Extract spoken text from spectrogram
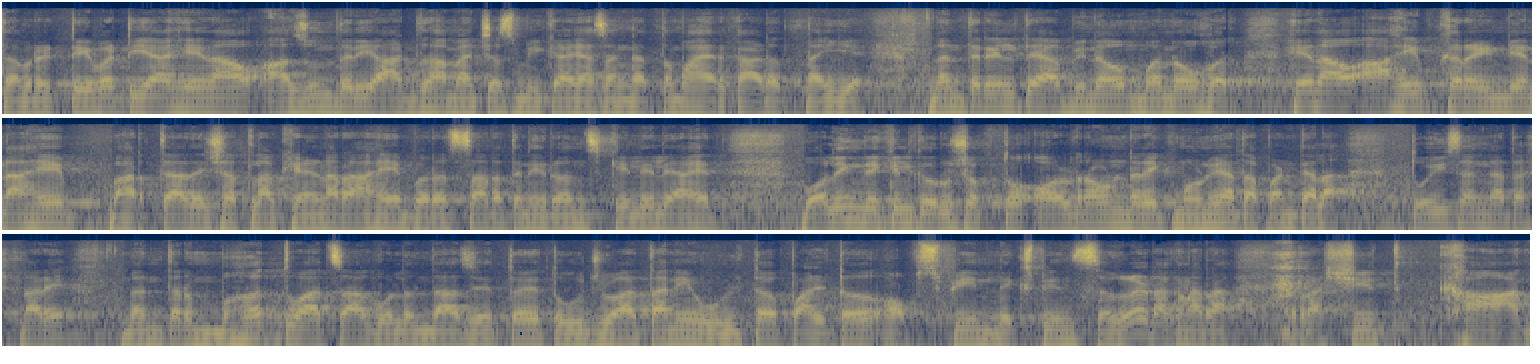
त्यामुळे टेवटिया हे नाव अजून तरी आठ दहा मॅचेस मी काय या संघातनं बाहेर काढत आहे नंतर येईल ते अभिनव मनोहर. हे नाव आहे खरं इंडियन आहे भारतीय देशातला खेळणारा आहे बरंच सारा त्यांनी रन्स केलेले आहेत. बॉलिंग देखील करू शकतो. ऑलराऊंडर एक म्हणूयात आपण त्याला. तोही संघात असणार आहे. नंतर महत्त्वाचा गोलंदाज येतोय. तो उजव्या हाताने उलटं पालटं ऑफस्पिन लेगस्पिन सगळं टाकणारा राशीद खान.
